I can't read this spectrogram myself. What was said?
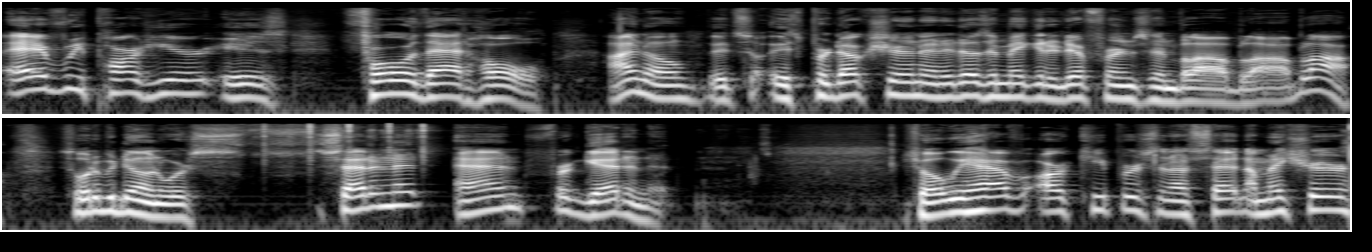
every part here is for that hole. I know it's it's production and it doesn't make any difference and blah blah blah. So what are we doing? We're setting it and forgetting it. So we have our keepers and I set. Now make sure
